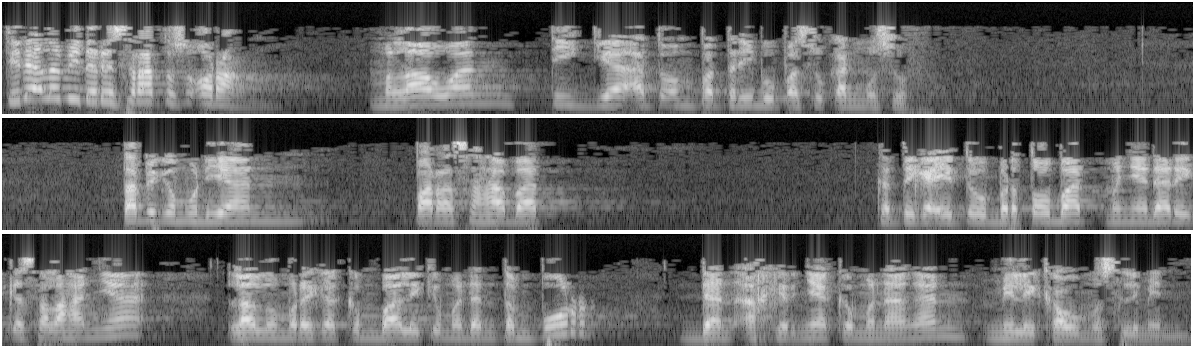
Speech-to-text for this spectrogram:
Tidak lebih dari 100 orang melawan 3 atau 4 ribu pasukan musuh. Tapi kemudian para sahabat ketika itu bertobat menyadari kesalahannya, lalu mereka kembali ke medan tempur dan akhirnya kemenangan milik kaum muslimin.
